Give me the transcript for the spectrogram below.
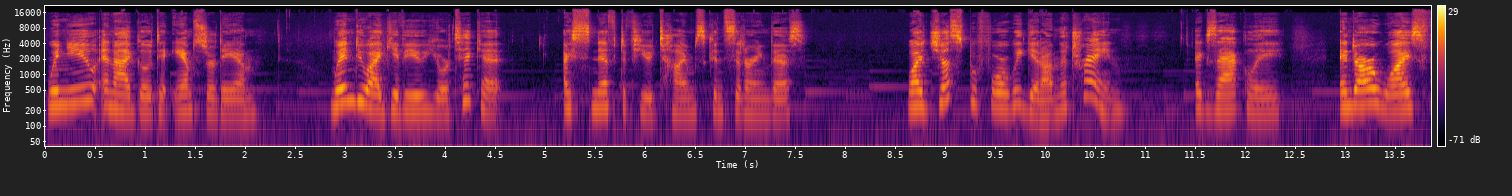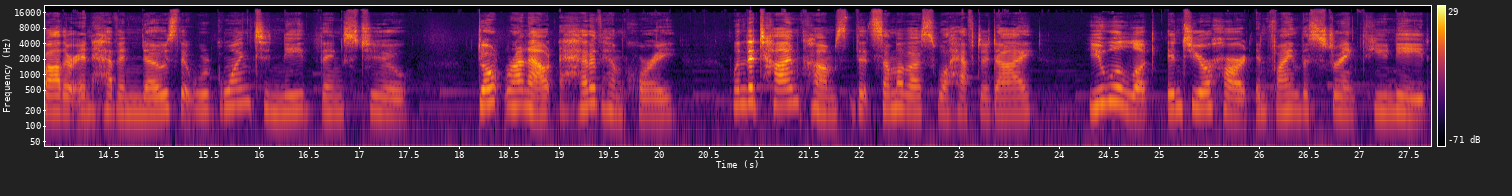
when you and I go to Amsterdam, when do I give you your ticket? I sniffed a few times considering this. Why, just before we get on the train. Exactly. And our wise Father in heaven knows that we're going to need things too. Don't run out ahead of Him, Corrie. When the time comes that some of us will have to die, you will look into your heart and find the strength you need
